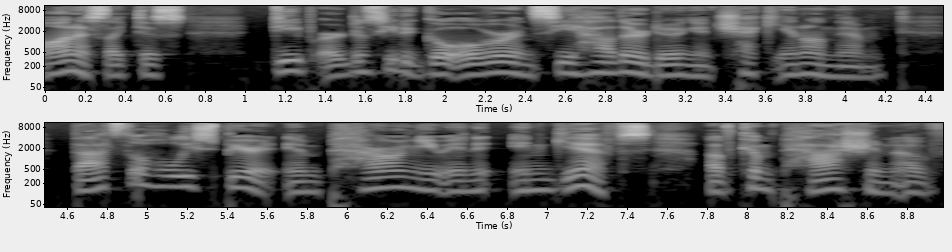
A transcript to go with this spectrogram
honest, like this deep urgency to go over and see how they're doing and check in on them. That's the Holy Spirit empowering you in in gifts of compassion, of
